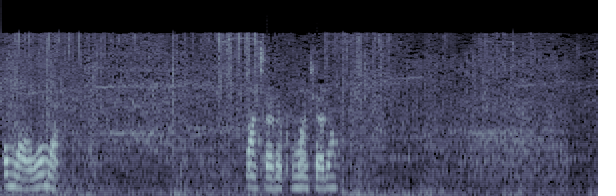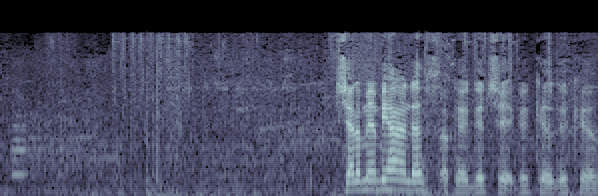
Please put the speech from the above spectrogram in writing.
One more, one more. Come on, Shadow, come on, Shadow. Shadow Man behind us. Okay, good shit. Good kill. Good kill.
